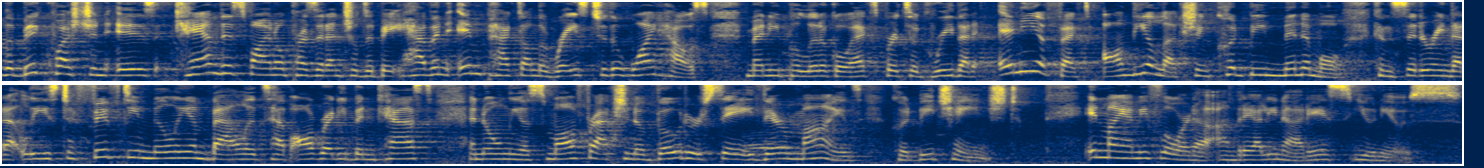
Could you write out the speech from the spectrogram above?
the big question is can this final presidential debate have an impact on the race to the White House? Many political experts agree that any effect on the election could be minimal, considering that at least 50 million ballots have already been cast and only a small fraction of voters say their minds could be changed. In Miami, Florida, Andrea Linares, U News.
